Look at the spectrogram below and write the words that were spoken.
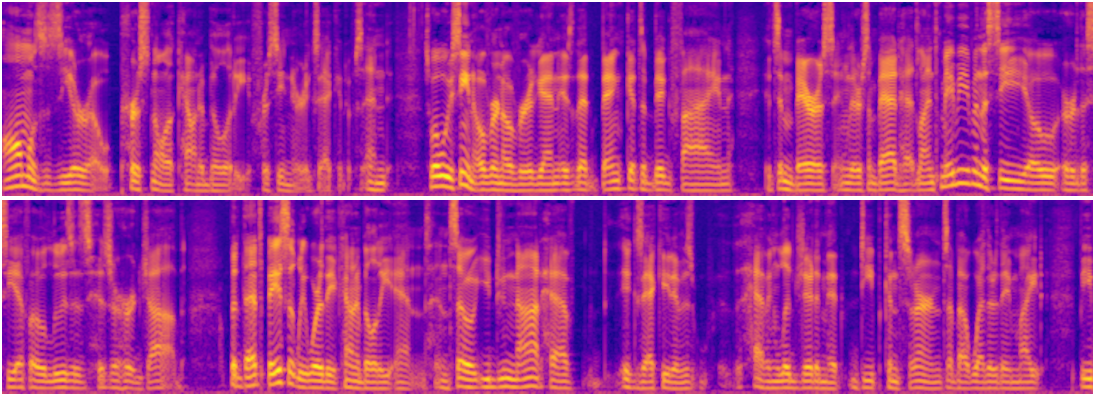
almost zero personal accountability for senior executives. And so what we've seen over and over again is that bank gets a big fine, it's embarrassing, there's some bad headlines, maybe even the CEO or the CFO loses his or her job. But that's basically where the accountability ends. And so you do not have executives having legitimate, deep concerns about whether they might be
